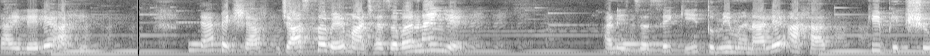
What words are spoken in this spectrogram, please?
राहिलेले आहेत. त्यापेक्षा जास्त वेळ माझ्याजवळ नाहीये. आणि जसे की तुम्ही म्हणाले आहात की भिक्षू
